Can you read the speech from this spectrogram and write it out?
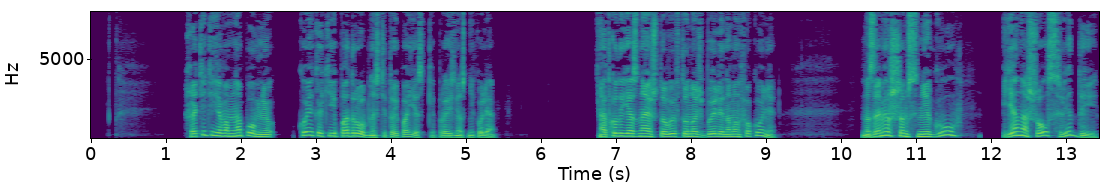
— Хотите, я вам напомню кое-какие подробности той поездки? — произнес Николя. — Откуда я знаю, что вы в ту ночь были на Монфоконе? На замерзшем снегу я нашел следы,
